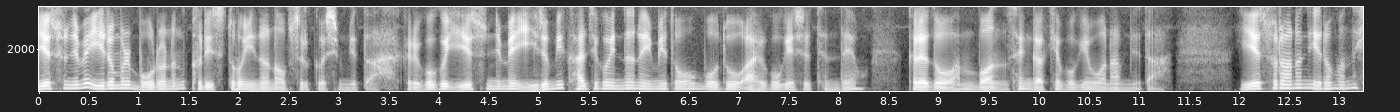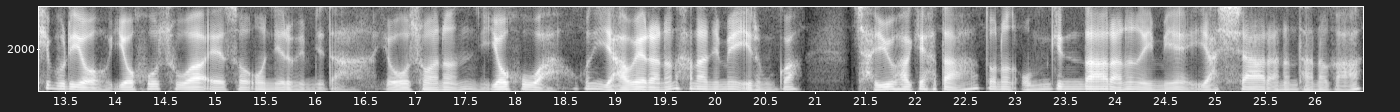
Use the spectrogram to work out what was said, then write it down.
예수님의 이름을 모르는 그리스도인은 없을 것입니다. 그리고 그 예수님의 이름이 가지고 있는 의미도 모두 알고 계실 텐데요. 그래도 한번 생각해 보기 원합니다. 예수라는 이름은 히브리어 여호수아에서 온 이름입니다. 여호수아는 여호와 혹은 야외라는 하나님의 이름과 자유하게 하다 또는 옮긴다라는 의미의 야샤라는 단어가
